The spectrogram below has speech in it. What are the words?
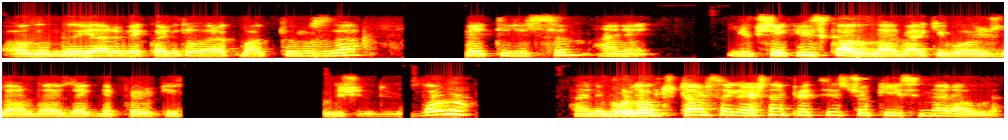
alındığı yer ve kalite olarak baktığımızda Patrice'in hani yüksek risk aldılar belki bu oyuncularda özellikle Perkins düşündüğümüzde ama hani buradan tutarsa gerçekten Patrice çok iyi isimler aldı.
